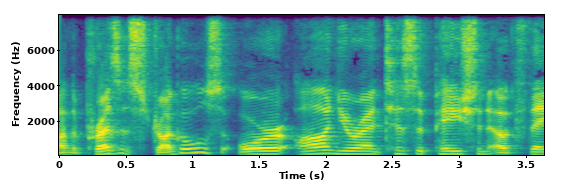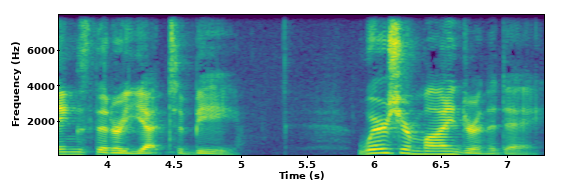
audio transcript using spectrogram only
On the present struggles or on your anticipation of things that are yet to be? Where's your mind during the day?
